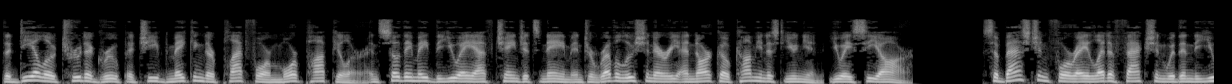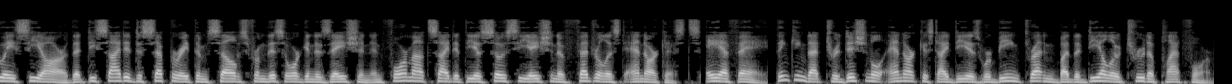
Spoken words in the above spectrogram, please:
the Dielo Truda group achieved making their platform more popular and so they made the UAF change its name into Revolutionary Anarcho-Communist Union UACR. Sebastian Faure led a faction within the UACR that decided to separate themselves from this organization and form outside it the Association of Federalist Anarchists AFA, thinking that traditional anarchist ideas were being threatened by the Dielo Truda platform.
